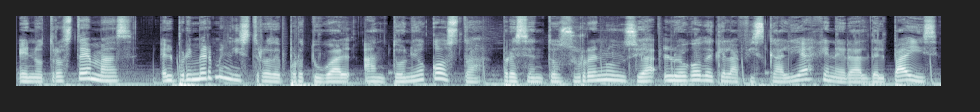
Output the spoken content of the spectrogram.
En otros temas, el primer ministro de Portugal, Antonio Costa, presentó su renuncia luego de que la Fiscalía General del país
